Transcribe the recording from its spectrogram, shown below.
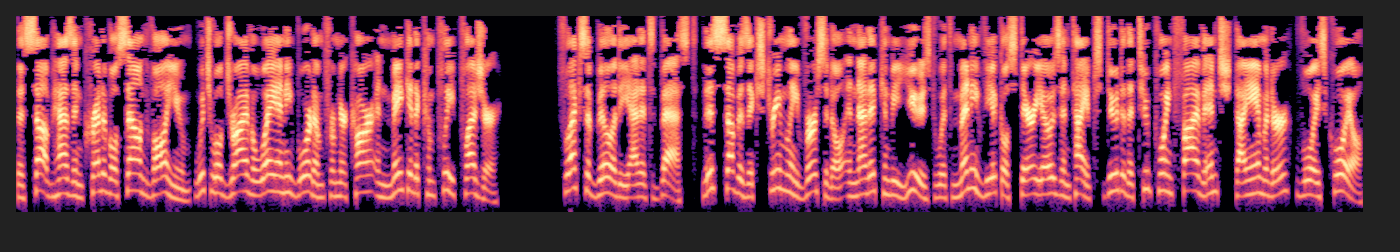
The sub has incredible sound volume, which will drive away any boredom from your car and make it a complete pleasure. Flexibility at its best, this sub is extremely versatile in that it can be used with many vehicle stereos and types due to the 2.5-inch diameter voice coil.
